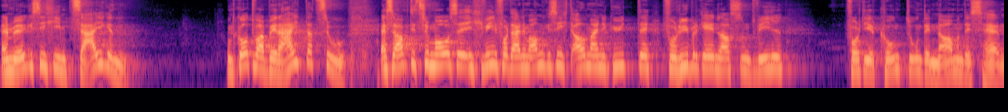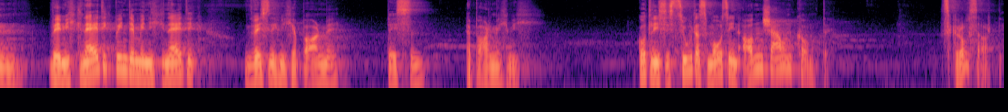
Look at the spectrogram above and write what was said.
er möge sich ihm zeigen, und Gott war bereit dazu. Er sagte zu Mose, ich will vor deinem Angesicht all meine Güte vorübergehen lassen und will vor dir kundtun den Namen des Herrn. Wem ich gnädig bin, dem bin ich gnädig. Und wessen ich mich erbarme, dessen erbarme ich mich. Gott ließ es zu, dass Mose ihn anschauen konnte. Das ist großartig.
